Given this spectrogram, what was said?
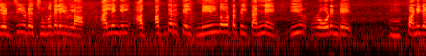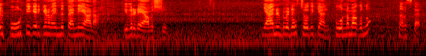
ജഡ്ജിയുടെ ചുമതലയുള്ള അല്ലെങ്കിൽ അത് അത്തരത്തിൽ മേൽനോട്ടത്തിൽ തന്നെ ഈ റോഡിന്റെ പണികൾ പൂർത്തീകരിക്കണമെന്ന് തന്നെയാണ് ഇവരുടെ ആവശ്യം. ഞാനിവിടെ ചോദിക്കാൻ പൂർണമാകുന്നു. നമസ്കാരം.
